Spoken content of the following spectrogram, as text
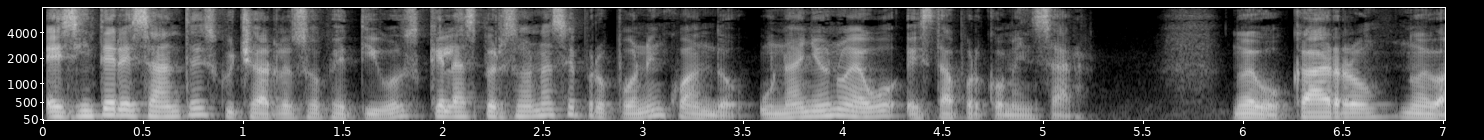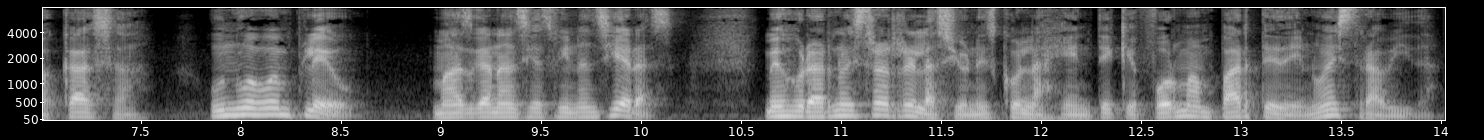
Es interesante escuchar los objetivos que las personas se proponen cuando un año nuevo está por comenzar. Nuevo carro, nueva casa, un nuevo empleo, más ganancias financieras, mejorar nuestras relaciones con la gente que forman parte de nuestra vida.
